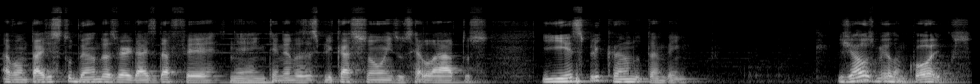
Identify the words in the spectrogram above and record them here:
à vontade estudando as verdades da fé, né, entendendo as explicações, os relatos e explicando também. Já os melancólicos,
